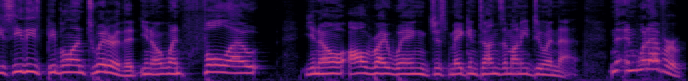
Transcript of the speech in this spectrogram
you see these people on Twitter that, you know, went full out, you know, all right wing, just making tons of money doing that. And whatever,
